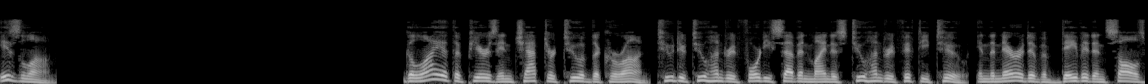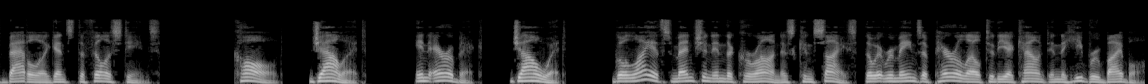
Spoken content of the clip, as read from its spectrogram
Islam Goliath appears in Chapter 2 of the Quran 2 247–252, in the narrative of David and Saul's battle against the Philistines. Called Jalut in Arabic, Jalwat. Goliath's mention in the Quran is concise, though it remains a parallel to the account in the Hebrew Bible.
